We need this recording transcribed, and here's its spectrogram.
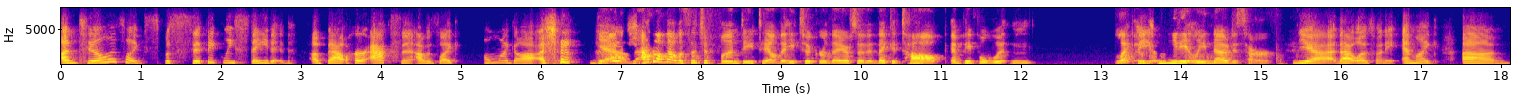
until it's like specifically stated about her accent, I was like, oh my gosh. yeah. I thought that was such a fun detail that he took her there so that they could talk and people wouldn't like Be- immediately notice her. yeah, that was funny. And like, um,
